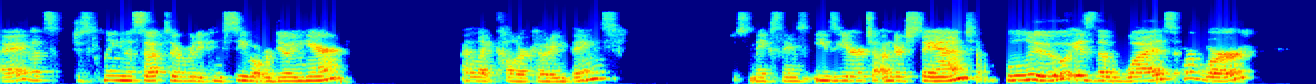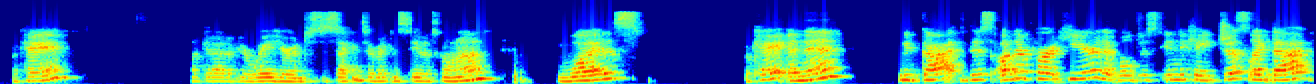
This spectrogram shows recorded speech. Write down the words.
Okay, let's just clean this up so everybody can see what we're doing here. I like color coding things. Just makes things easier to understand. Blue is the was or were. Okay. I'll get out of your way here in just a second so everybody can see what's going on. Was. Okay, and then we've got this other part here that will just indicate just like that.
